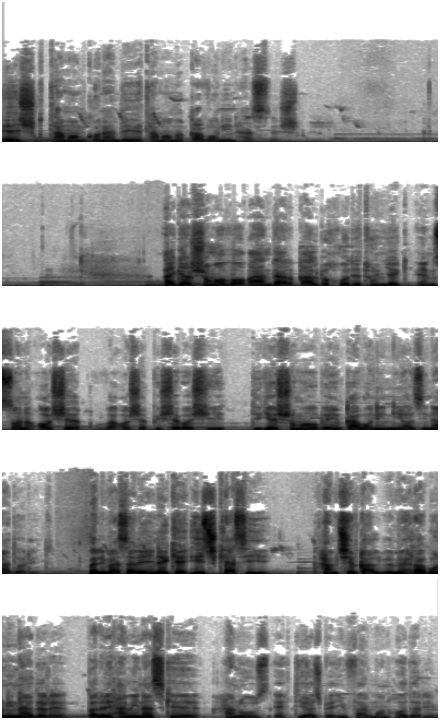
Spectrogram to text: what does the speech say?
عشق تمام کننده تمام قوانین هستش. اگر شما واقعا در قلب خودتون یک انسان عاشق و عاشق پیشه باشید دیگه شما به این قوانین نیازی ندارید. ولی مسئله اینه که هیچ کسی همچین قلب مهربونی نداره. برای همین است که هنوز احتیاج به این فرمان ها داریم.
